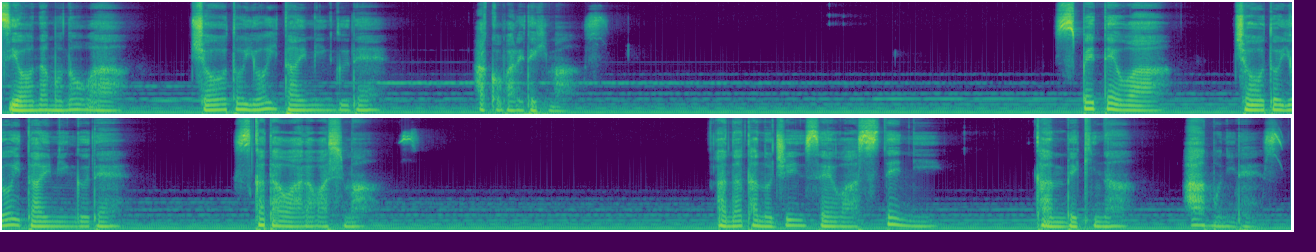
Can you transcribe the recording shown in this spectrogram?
必要なものはちょうど良いタイミングで運ばれてきます。すべてはちょうど良いタイミングで姿を現します。あなたの人生はすでに完璧なハーモニーです。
